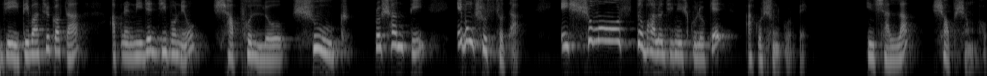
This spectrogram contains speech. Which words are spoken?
যে ইতিবাচকতা আপনার নিজের জীবনেও সাফল্য, সুখ, প্রশান্তি এবং সুস্থতা এই সমস্ত ভালো জিনিসগুলোকে আকর্ষণ করবে। ইনশাল্লাহ সব সম্ভব।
